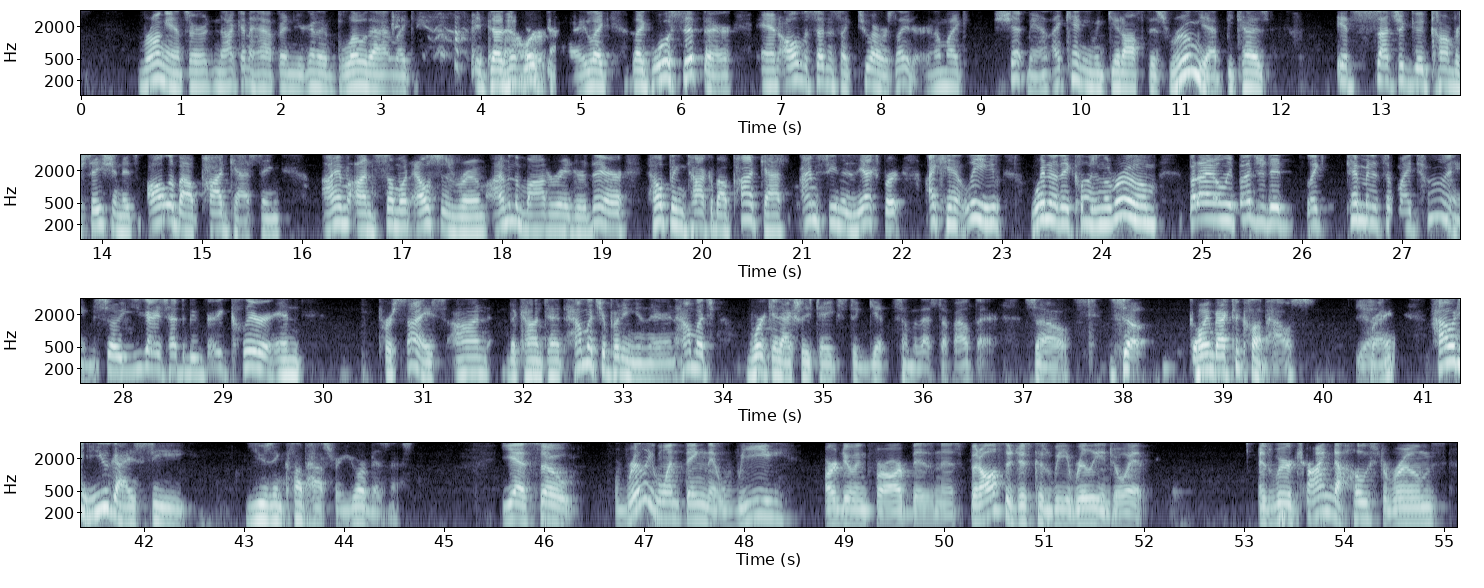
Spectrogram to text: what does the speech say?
wrong answer not going to happen you're going to blow that like it doesn't work that way. Like like we'll sit there and all of a sudden it's like two hours later and i'm like shit man i can't even get off this room yet because it's such a good conversation. It's all about podcasting. I'm on someone else's room. I'm the moderator there helping talk about podcast i'm seen as the expert. I can't leave. When are they closing the room? But i only budgeted like 10 minutes of my time. So you guys had to be very clear and precise on the content, how much you're putting in there, and how much work it actually takes to get some of that stuff out there. So, so going back to Clubhouse, yeah. right? How do you guys see using Clubhouse for your business? Yeah, so really one thing that we are doing for our business, but also just because we really enjoy it, is we're trying to host rooms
